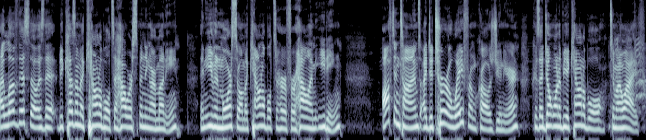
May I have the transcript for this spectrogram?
I love this though, is that because I'm accountable to how we're spending our money, and even more so, I'm accountable to her for how I'm eating Oftentimes, I deter away from Carl's Jr. because I don't want to be accountable to my wife.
